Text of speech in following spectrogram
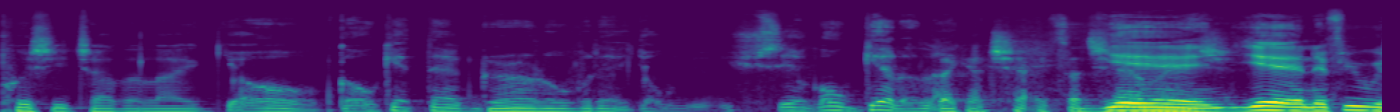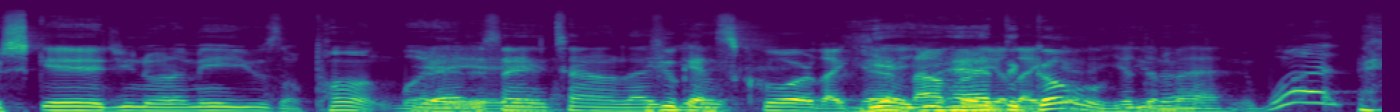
push each other, like, "Yo, go get that girl over there. Yo, you, you see her, go get her." Like, like a, cha- it's a challenge. Yeah, yeah. And if you were scared, you know what I mean. You was a punk, but yeah, at yeah, the same yeah. time, like, if you yo, can score, like, yeah, number, you had to like go. A, you're you the know? man. What?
